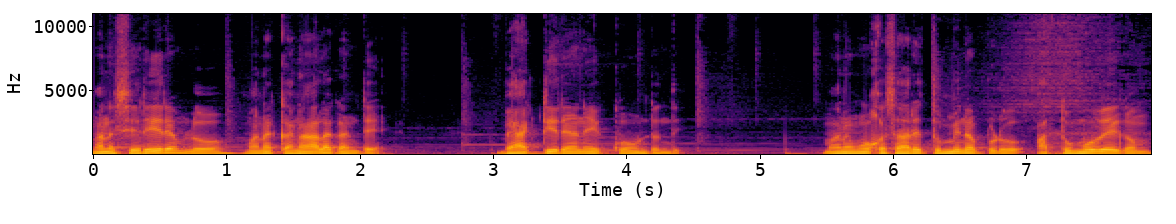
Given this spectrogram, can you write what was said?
మన శరీరంలో మన కణాల కంటే బ్యాక్టీరియానే ఎక్కువ ఉంటుంది. మనం ఒకసారి తుమ్మినప్పుడు ఆ తుమ్ము వేగం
